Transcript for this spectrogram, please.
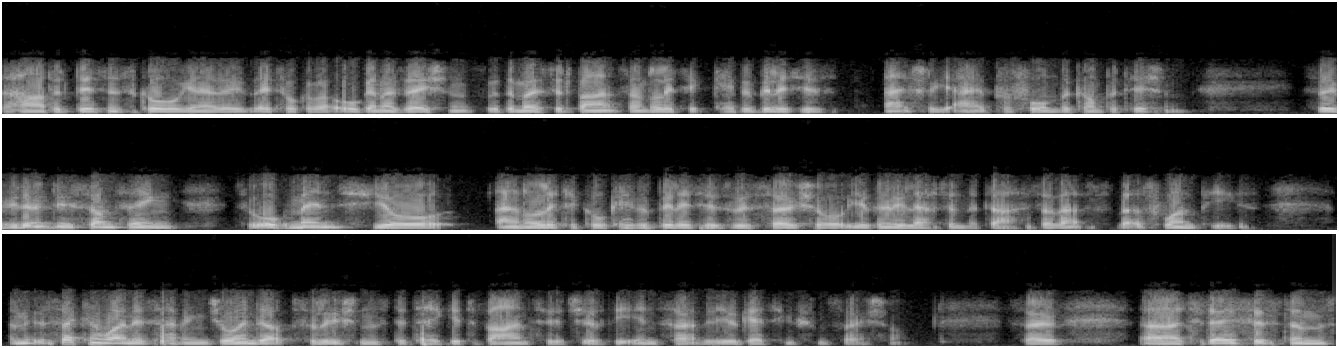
Harvard Business School, you know, they, they, talk about organizations with the most advanced analytic capabilities actually outperform the competition. So if you don't do something to augment your analytical capabilities with social, you're going to be left in the dust. So that's, that's one piece. And the second one is having joined up solutions to take advantage of the insight that you're getting from social. So uh, today's systems,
